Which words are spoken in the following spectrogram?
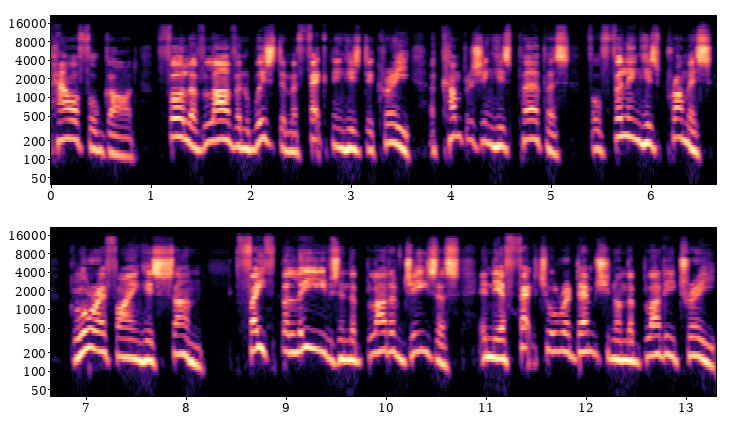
powerful God, full of love and wisdom, effecting his decree, accomplishing his purpose, fulfilling his promise, glorifying his Son. Faith believes in the blood of Jesus, in the effectual redemption on the bloody tree.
